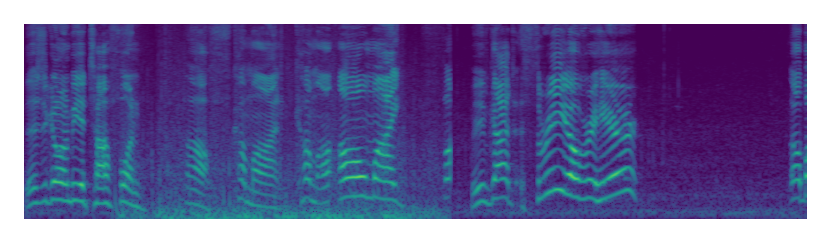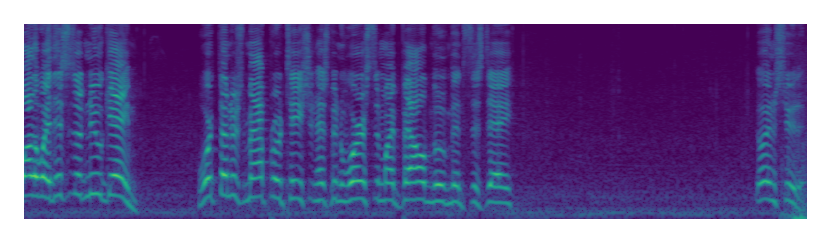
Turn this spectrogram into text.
This is going to be a tough one. Oh, come on. Come on. Oh my. We've got three over here. Oh, by the way, this is a new game. War Thunder's map rotation has been worse than my bowel movements this day. Go ahead and shoot it.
